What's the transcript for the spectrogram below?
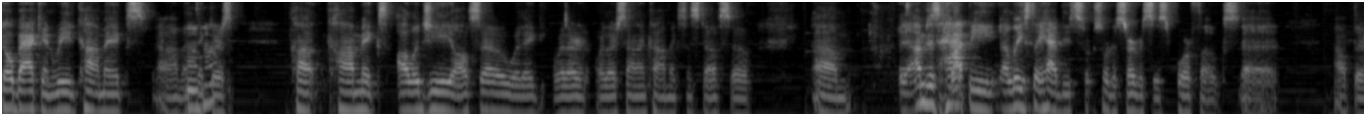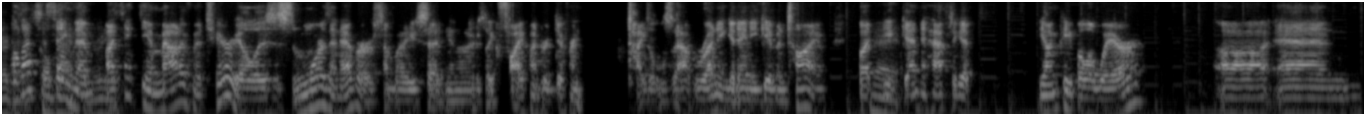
go back and read comics. Um, I mm-hmm. think there's co- comiXology also where they where they're where they're selling comics and stuff so um i'm just happy at least they have these sort of services for folks uh out there well that's the thing that i think the amount of material is more than ever. Somebody said you know there's like 500 different titles out running at any given time. But right. again you have to get young people aware uh, and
